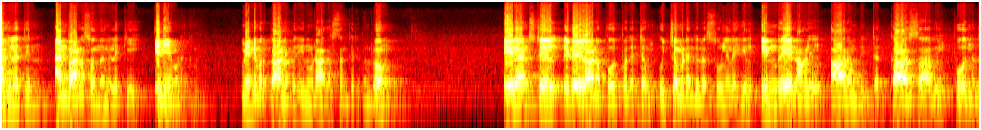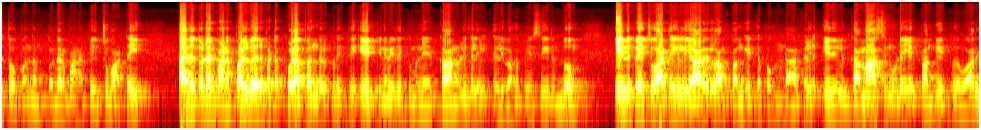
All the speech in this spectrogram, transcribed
அகிலத்தின் அன்பான சொந்தங்களுக்கு இனிய வணக்கம். மீண்டும் ஒரு காணிப்பதியினூடாக சந்திருக்கின்றோம் ஈரான் ஸ்டேல் இடையிலான போர் பதற்றம் உச்சமடைந்துள்ள சூழ்நிலையில் இன்றைய நாளில் ஆரம்பித்த காசாவில் போர் நிறுத்த ஒப்பந்தம் தொடர்பான பேச்சுவார்த்தை அது தொடர்பான பல்வேறுபட்ட குழப்பங்கள் குறித்து ஏற்கனவே இதற்கு முன்னே காணொளிகளில் தெளிவாக பேசியிருந்தோம். இந்த பேச்சுவார்த்தையில் யாரெல்லாம் பங்கேற்கப் போகின்றார்கள் இதில் கமாசினுடைய பங்கேற்பு எவ்வாறு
